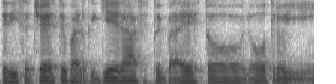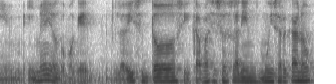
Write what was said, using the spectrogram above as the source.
te dice, che, estoy para lo que quieras, estoy para esto, lo otro, y, medio como que lo dicen todos y capaz si sos alguien muy cercano,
